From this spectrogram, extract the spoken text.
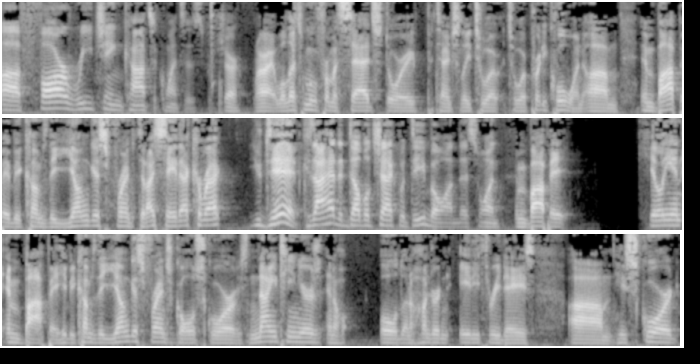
uh, far-reaching consequences for sure. All right. Well, let's move from a sad story potentially to a to a pretty cool one. Um, Mbappe becomes the youngest French. Did I say that correct? You did because I had to double check with Debo on this one. Mbappe, Kylian Mbappe. He becomes the youngest French goal scorer. He's 19 years and old and 183 days. Um, he scored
